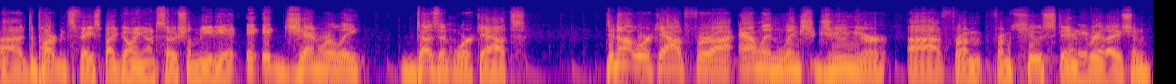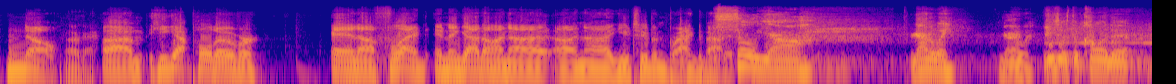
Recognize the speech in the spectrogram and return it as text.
uh, department's face by going on social media. It, it generally doesn't work out. Did not work out for uh, Alan Lynch Jr. Uh, from from Houston. Any relation? No. Okay. Um, he got pulled over and uh, fled, and then got on uh, on uh, YouTube and bragged about it. So y'all, I got away. Got away. He's just a car that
